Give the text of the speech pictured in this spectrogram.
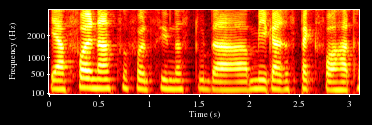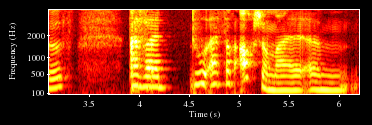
ja voll nachzuvollziehen, dass du da mega Respekt vor hattest. Das Aber du hast doch auch schon mal ähm,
